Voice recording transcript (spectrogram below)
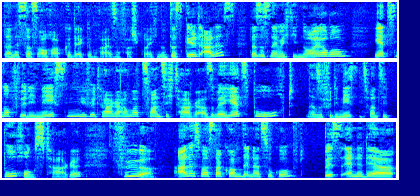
dann ist das auch abgedeckt im Reiseversprechen. Und das gilt alles. Das ist nämlich die Neuerung jetzt noch für die nächsten, wie viele Tage haben wir? 20 Tage. Also wer jetzt bucht, also für die nächsten 20 Buchungstage, für alles, was da kommt in der Zukunft, bis Ende der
